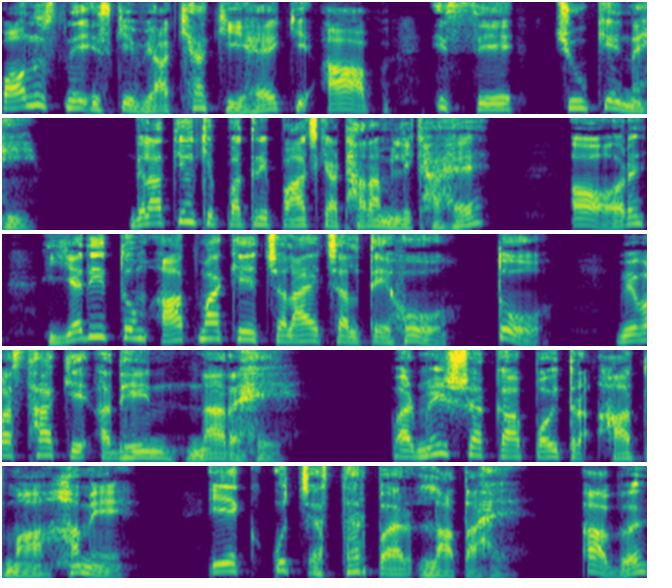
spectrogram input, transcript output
पॉलुस ने इसकी व्याख्या की है कि आप इससे चूके नहीं। गलातियों के पत्र पाँच के अठारह में लिखा है, और यदि तुम आत्मा के चलाए चलते हो तो व्यवस्था के अधीन न रहे। परमेश्वर का पवित्र आत्मा हमें एक उच्च स्तर पर लाता है। अब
